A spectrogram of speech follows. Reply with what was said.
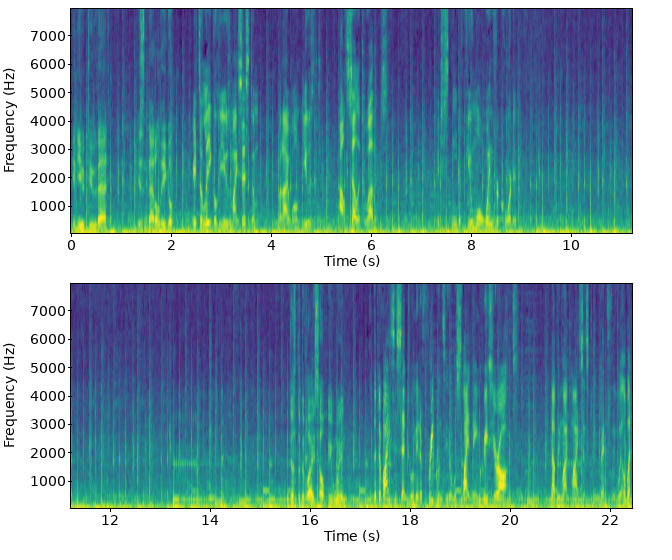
Can you do that? Isn't that illegal? It's illegal to use my system, but I won't use it. I'll sell it to others. I need a few more wins recorded. Does the device help me win? The device is set to emit a frequency that will slightly increase your odds. Nothing like my system eventually will, but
